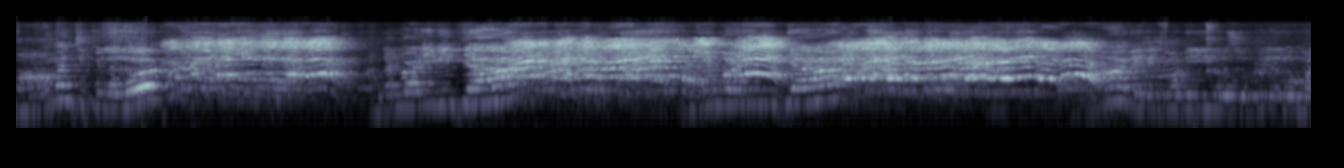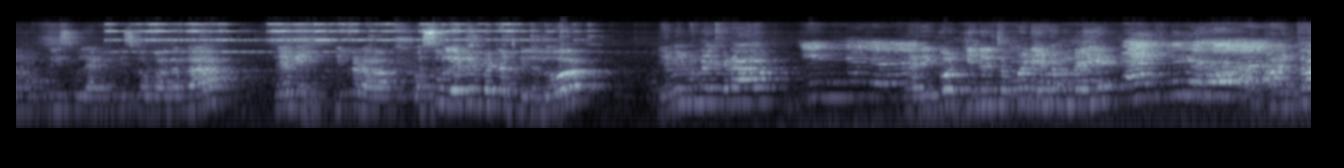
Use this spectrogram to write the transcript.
మా మంచి పిల్లలు అంగన్వాడీ విద్య అంగన్వాడీ విద్య వెరీ గుడ్ ఈరోజు పిల్లలు మనం ప్రీ స్కూల్ యాక్టివిటీస్లో భాగంగా ఏమి? ఇక్కడ వస్తువులు ఏమేమి పెట్టాం పిల్లలు? ఏమేమి ఉన్నాయి ఇక్కడ? వెరీ గుడ్ గిన్నెలు చెప్పండి ఏమేమి ఉన్నాయి? ఇంకా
